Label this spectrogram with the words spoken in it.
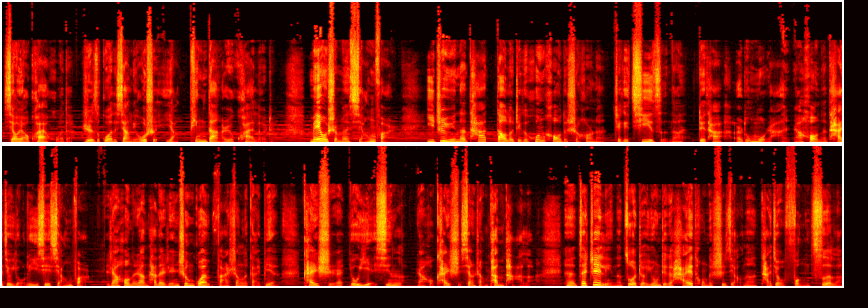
逍遥快活的日子过得像流水一样平淡而又快乐着，没有什么想法，以至于呢，他到了这个婚后的时候呢，这个妻子呢对他耳濡目染，然后呢，他就有了一些想法，然后呢，让他的人生观发生了改变，开始有野心了，然后开始向上攀爬了。嗯，在这里呢，作者用这个孩童的视角呢，他就讽刺了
